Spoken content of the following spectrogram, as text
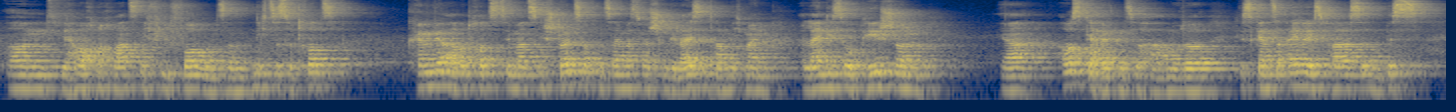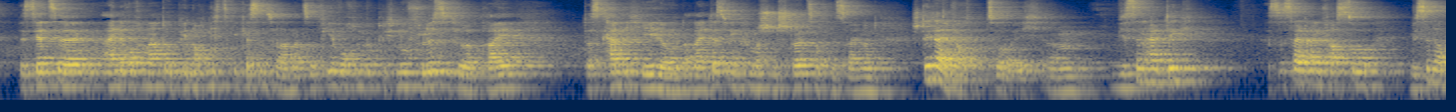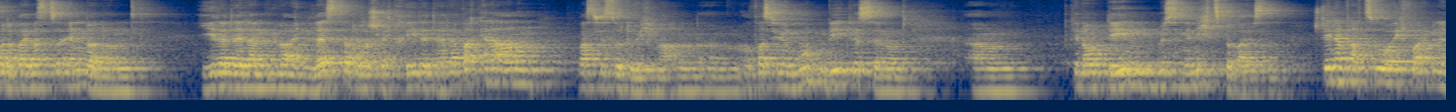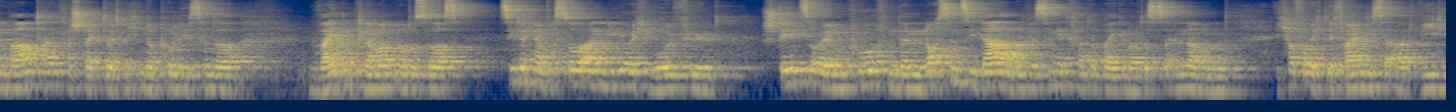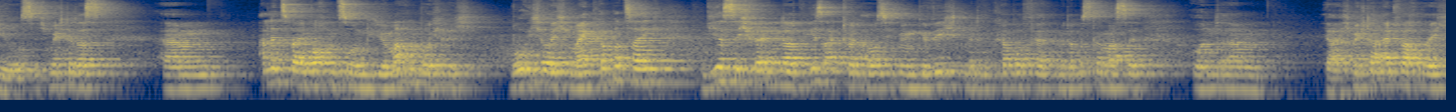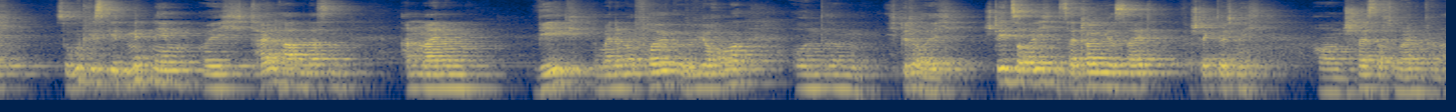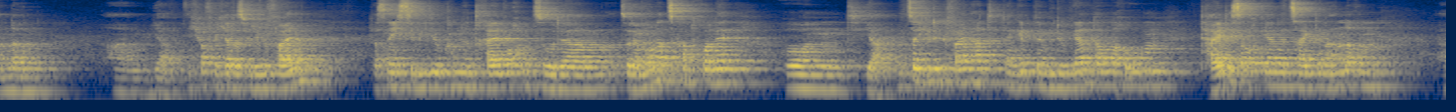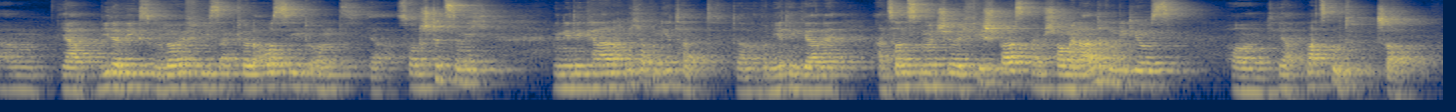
und wir haben auch noch wahnsinnig viel vor uns und nichtsdestotrotz können wir aber trotzdem wahnsinnig stolz auf uns sein, was wir schon geleistet haben. Ich meine, allein diese OP schon, ja, ausgehalten zu haben oder diese ganze Eiweißphase und bis, bis jetzt äh, eine Woche nach der OP noch nichts gegessen zu haben, also vier Wochen wirklich nur flüssig oder Brei, das kann nicht jeder. Und allein deswegen können wir schon stolz auf uns sein und steht einfach zu euch. Ähm, wir sind halt dick, es ist halt einfach so, wir sind aber dabei, was zu ändern. Und jeder, der dann über einen lästert oder schlecht redet, der hat einfach keine Ahnung, was wir so durchmachen, ähm, auf was für einen guten Weg wir sind. Und ähm, genau denen müssen wir nichts beweisen. Steht einfach zu euch, vor allem in den warmen Tagen, versteckt euch nicht hinter Pullis, hinter weiten Klamotten oder sowas. Zieht euch einfach so an, wie ihr euch wohlfühlt. steht zu euren Kurven, denn noch sind sie da, aber wir sind ja gerade dabei, genau das zu ändern und ich hoffe, euch gefallen diese Art Videos. Ich möchte das ähm, alle zwei Wochen so ein Video machen, wo ich euch, wo ich euch meinen Körper zeige, wie es sich verändert, wie es aktuell aussieht mit dem Gewicht, mit dem Körperfett, mit der Muskelmasse und ähm, ja, ich möchte einfach euch so gut wie es geht mitnehmen, euch teilhaben lassen an meinem Weg, an meinem Erfolg oder wie auch immer. Und ähm, ich bitte euch, steht zu euch, ihr seid toll, wie ihr seid, versteckt euch nicht und scheißt auf die Meinung von anderen. Ähm, ja, ich hoffe, euch hat das Video gefallen. Das nächste Video kommt in drei Wochen zu der, zu der Monatskontrolle. Und ja, wenn es euch Video gefallen hat, dann gebt dem Video gerne einen Daumen nach oben, teilt es auch gerne, zeigt den anderen, ähm, ja, wie der Weg so läuft, wie es aktuell aussieht und ja, so unterstützt mich. Wenn ihr den Kanal noch nicht abonniert habt, dann abonniert ihn gerne. Ansonsten wünsche ich euch viel Spaß beim Schauen meiner anderen Videos und ja, macht's gut. Ciao.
